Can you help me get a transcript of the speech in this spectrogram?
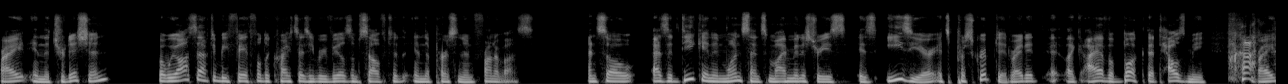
right? In the tradition, but we also have to be faithful to Christ as he reveals himself to the, in the person in front of us. And so as a deacon in one sense my ministry is, is easier, it's prescripted, right? It, it like I have a book that tells me, right,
